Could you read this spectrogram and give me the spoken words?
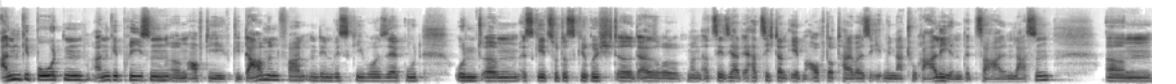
angeboten, angepriesen. Ähm, auch die, die Damen fanden den Whisky wohl sehr gut. Und ähm, es geht so das Gerücht, äh, also man erzählt, sie hat, er hat sich dann eben auch dort teilweise eben in Naturalien bezahlen lassen. Ähm,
